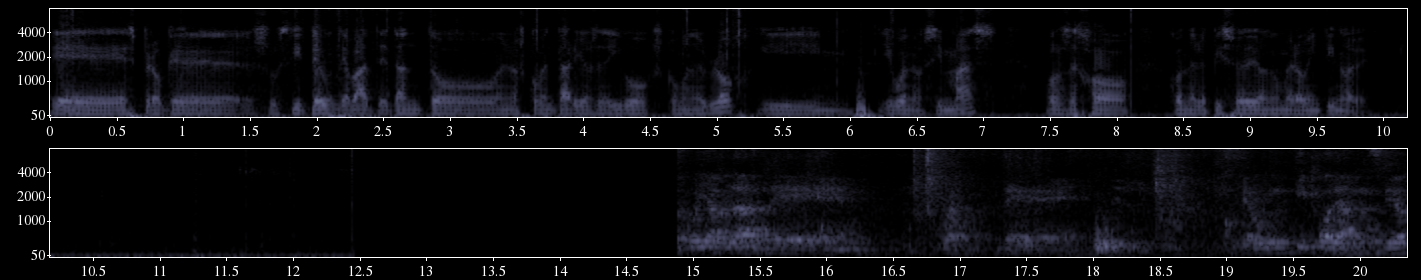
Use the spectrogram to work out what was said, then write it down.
Eh, espero que suscite un debate tanto en los comentarios de iVoox como en el blog. Y, y, bueno, sin más, os dejo con el episodio número 29. Voy a hablar de, bueno, de, un tipo de anuncios,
